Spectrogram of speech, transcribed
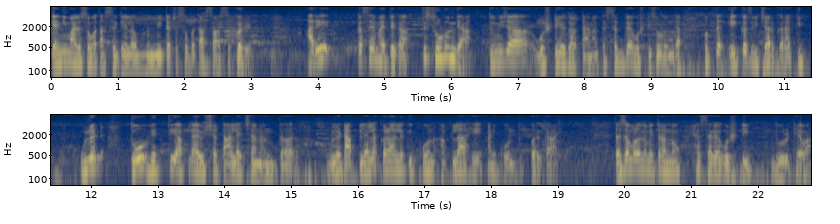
त्यांनी माझ्यासोबत असं केलं म्हणून मी त्याच्यासोबत असं असं करेन. अरे कसं आहे माहिती आहे का? ते सोडून द्या. तुम्ही ज्या गोष्टी हे करता ना त्या सगळ्या गोष्टी सोडून द्या. फक्त एकच विचार करा की उलट तो व्यक्ती आपल्या आयुष्यात आल्याच्यानंतर उलट आपल्याला कळालं की कोण आपला आहे आणि कोण परका आहे. त्याच्यामुळं ना मित्रांनो ह्या सगळ्या गोष्टी दूर ठेवा.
